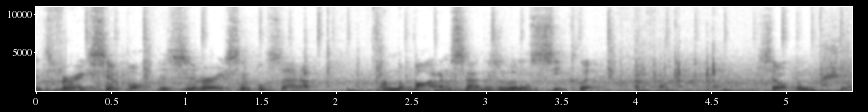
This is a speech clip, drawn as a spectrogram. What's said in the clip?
it's very simple. This is a very simple setup. On the bottom side, there's a little C-clip. So, oh shit.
